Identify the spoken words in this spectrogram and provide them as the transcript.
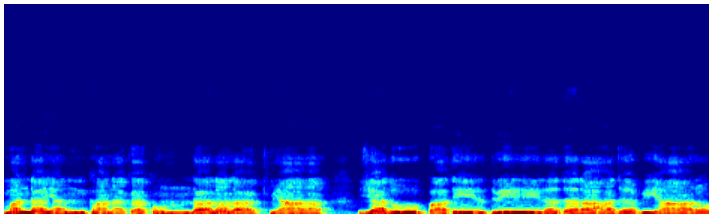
मण्डयन् कनककुण्डललक्ष्म्या यदुपतिर्द्विरदराजविहारो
